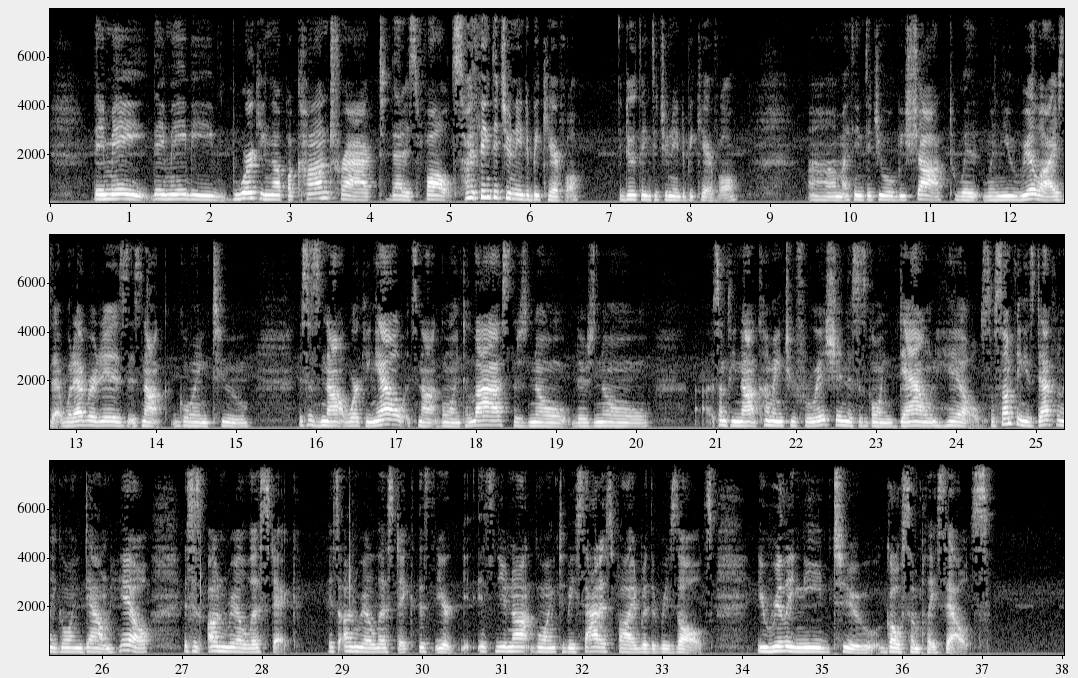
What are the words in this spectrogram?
They may they may be working up a contract that is false. So I think that you need to be careful. I do think that you need to be careful. Um, I think that you will be shocked with when you realize that whatever it is is not going to this is not working out. It's not going to last. There's no, there's no, uh, something not coming to fruition. This is going downhill. So something is definitely going downhill. This is unrealistic. It's unrealistic. This you're it's you're not going to be satisfied with the results. You really need to go someplace else.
